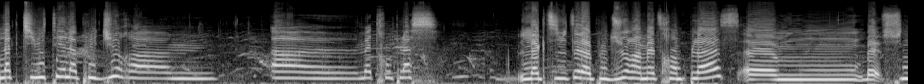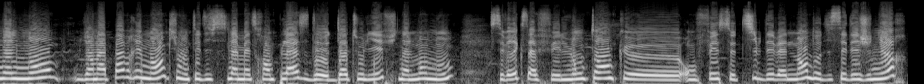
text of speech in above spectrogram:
l'activité la plus dure à, euh, mettre en place L'activité la plus dure à mettre en place, euh, ben, finalement, il n'y en a pas vraiment qui ont été difficiles à mettre en place, d'ateliers, finalement non. C'est vrai que ça fait longtemps qu'on fait ce type d'événement d'Odyssée des juniors.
